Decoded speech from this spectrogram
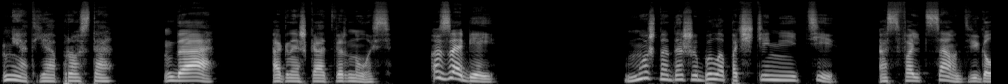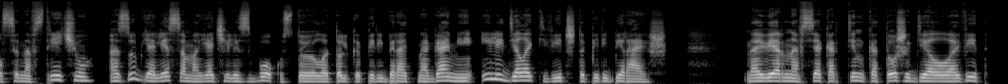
«Нет, я просто...» «Да», — Агнешка отвернулась. «Забей». Можно даже было почти не идти. Асфальт сам двигался навстречу, а зубья леса маячили сбоку, стоило только перебирать ногами или делать вид, что перебираешь. Наверное, вся картинка тоже делала вид.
